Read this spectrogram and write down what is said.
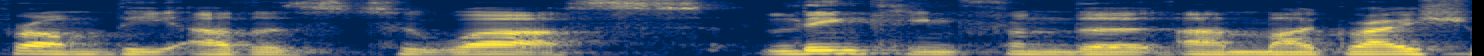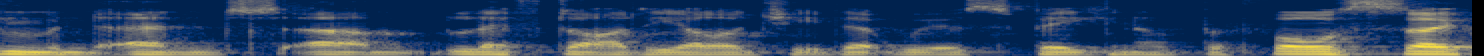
From the Others to Us, linking from the uh, migration and um, left ideology that we were speaking of before. So,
